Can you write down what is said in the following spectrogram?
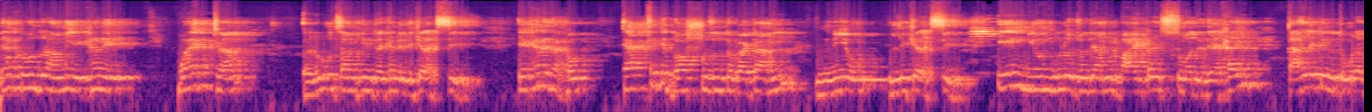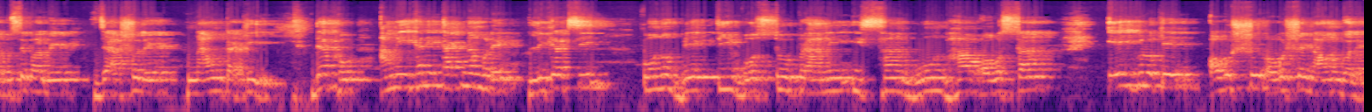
দেখো বন্ধুরা, আমি এখানে কয়েকটা রুলস আমি কিন্তু এখানে লিখে রাখছি। এখানে দেখো, এক থেকে দশ পর্যন্ত কয়েকটা আমি নিয়ম লিখে রাখছি। এই নিয়মগুলো যদি আমি বাই চান্স তোমাদের দেখাই, তাহলে কিন্তু তোমরা বুঝতে পারবে যে আসলে নাউনটা কি। দেখো, আমি এখানে এক নম্বরে লিখে রাখছি কোন ব্যক্তি, বস্তু, প্রাণী, স্থান, গুণ, ভাব অবস্থা এইগুলোকে অবশ্যই অবশ্যই নাউন বলে।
